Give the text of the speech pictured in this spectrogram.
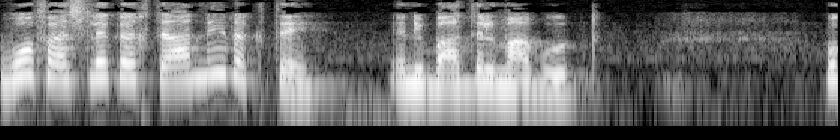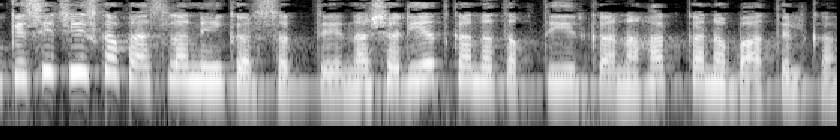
وہ فیصلے کا اختیار نہیں رکھتے یعنی باطل معبود۔ وہ کسی چیز کا فیصلہ نہیں کر سکتے، نہ شریعت کا، نہ تقدیر کا، نہ حق کا، نہ باطل کا۔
